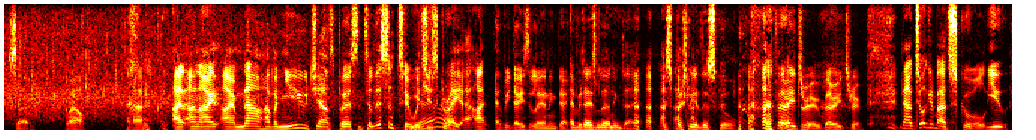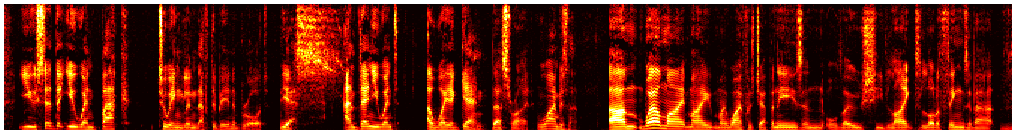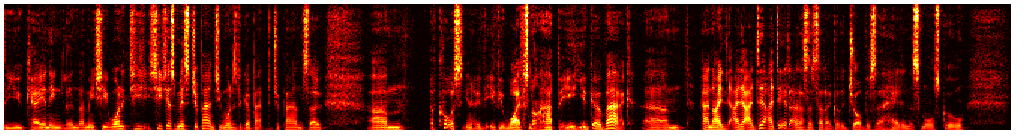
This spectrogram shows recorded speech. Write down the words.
So, Well, uh, and, and I, I now have a new jazz person to listen to, which is great. I, I, every day's a learning day. every day's a learning day, especially at this school. very true, very true. Now, talking about school, you you said that you went back to England after being abroad, yes, and then you went away again. that's right. Why was that? Um, well, my, my, my wife was Japanese, and although she liked a lot of things about the UK and England, I mean, she wanted she, she just missed Japan. She wanted to go back to Japan. So, um, of course, you know, if, if your wife's not happy, you go back. Um, and I, I, I did, I did, and as I said, I got a job as a head in a small school.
